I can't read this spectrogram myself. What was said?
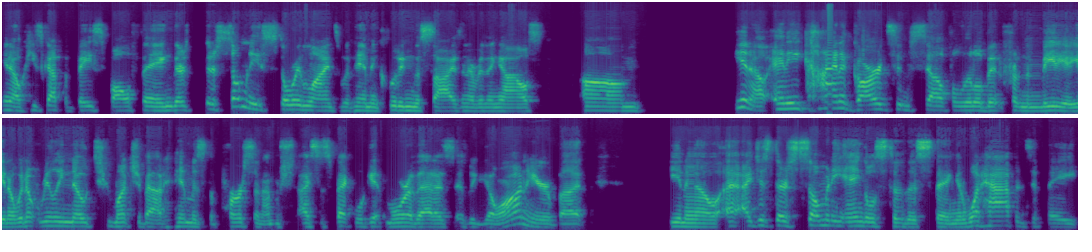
You know, he's got the baseball thing. There's there's so many storylines with him, including the size and everything else. Um, you know, and he kind of guards himself a little bit from the media. You know, we don't really know too much about him as the person. I'm, I suspect we'll get more of that as, as we go on here, but you know, I, I just there's so many angles to this thing, and what happens if they,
